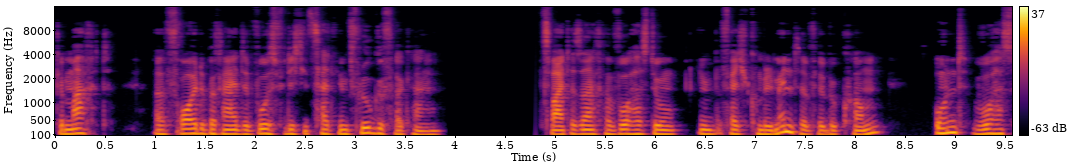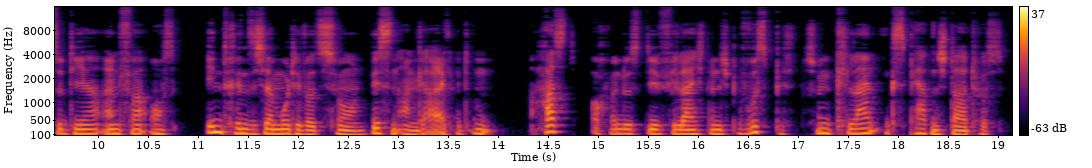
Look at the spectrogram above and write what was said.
gemacht, äh, Freude bereitet, wo ist für dich die Zeit wie im Fluge vergangen. Zweite Sache, wo hast du welche Komplimente dafür bekommen und wo hast du dir einfach aus intrinsischer Motivation Wissen angeeignet und hast, auch wenn du es dir vielleicht noch nicht bewusst bist, schon einen kleinen Expertenstatus.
